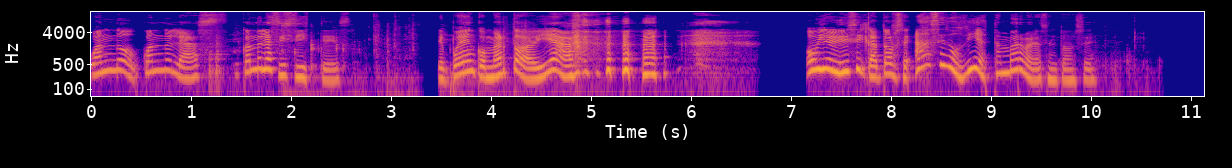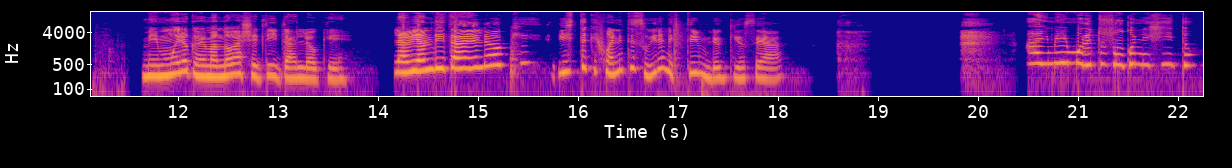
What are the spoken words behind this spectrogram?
¿Cuándo, ¿cuándo, las, ¿Cuándo las hiciste? ¿Se pueden comer todavía? Obvio, lo dice el 14. Ah, hace dos días, están bárbaras entonces. Me muero que me mandó galletitas, Loki. La viandita de Loki. ¿Viste que Juanete subiera al stream, Loki? O sea. Ay, me muero, esto es un conejito.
